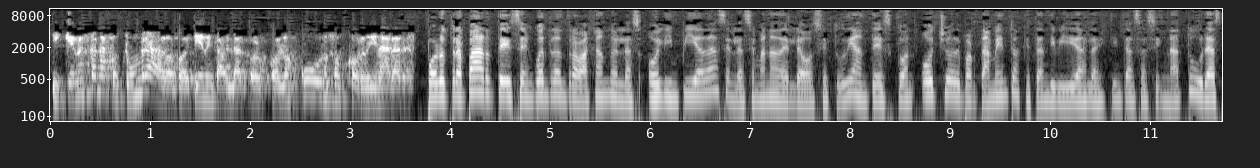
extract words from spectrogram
y que no están acostumbrados, porque tienen que hablar con, los cursos, coordinar. Por otra parte, se encuentran trabajando en las Olimpiadas en la Semana de los Estudiantes con ocho departamentos que están divididas las distintas asignaturas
